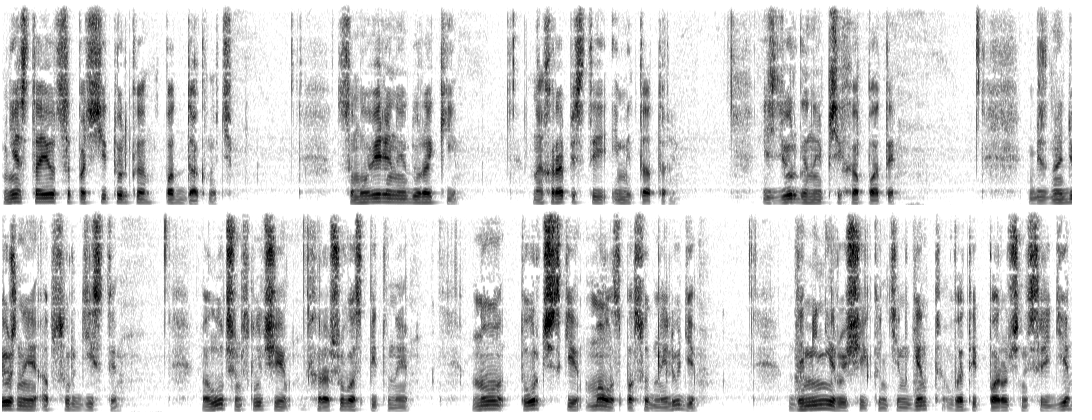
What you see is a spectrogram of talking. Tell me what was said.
мне остается почти только поддакнуть. Самоуверенные дураки, нахрапистые имитаторы, издерганные психопаты, безнадежные абсурдисты, в лучшем случае хорошо воспитанные, но творчески малоспособные люди, доминирующий контингент в этой порочной среде,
